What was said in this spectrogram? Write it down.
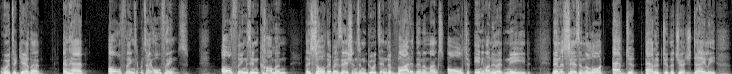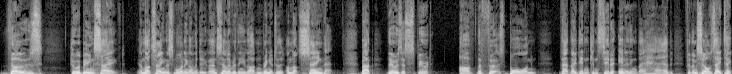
were together and had all things, everyone say all things, all things in common. They sold their possessions and goods and divided them amongst all to anyone who had need. Then it says, and the Lord added, added to the church daily those who were being saved. I'm not saying this morning I want you to go and sell everything you got and bring it to the. I'm not saying that. But there was a spirit of the firstborn that they didn't consider anything they had for themselves. They take,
